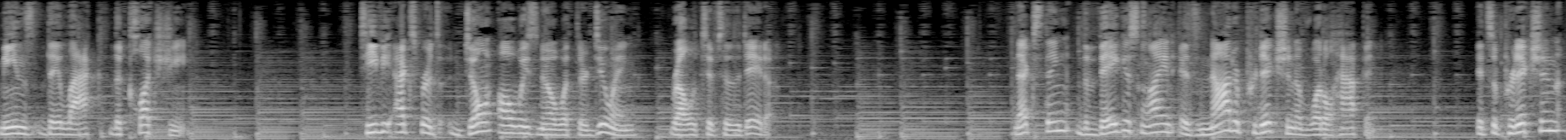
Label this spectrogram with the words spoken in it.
means they lack the clutch gene. TV experts don't always know what they're doing relative to the data. Next thing, the Vegas line is not a prediction of what'll happen. It's a prediction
